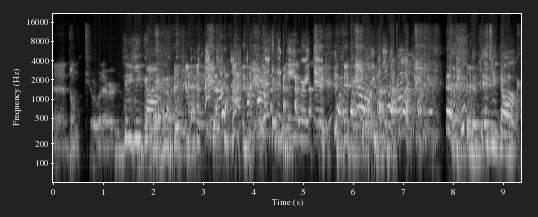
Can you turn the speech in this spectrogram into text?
uh, Donk or whatever. Diggy dog. That's the name right there. the digidonk.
